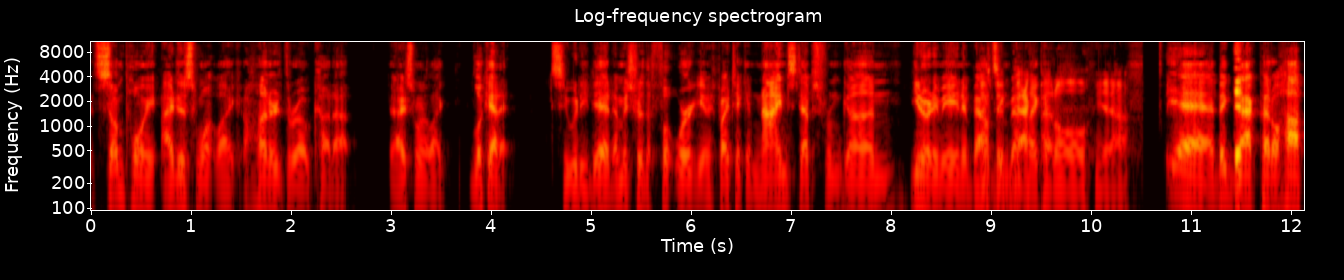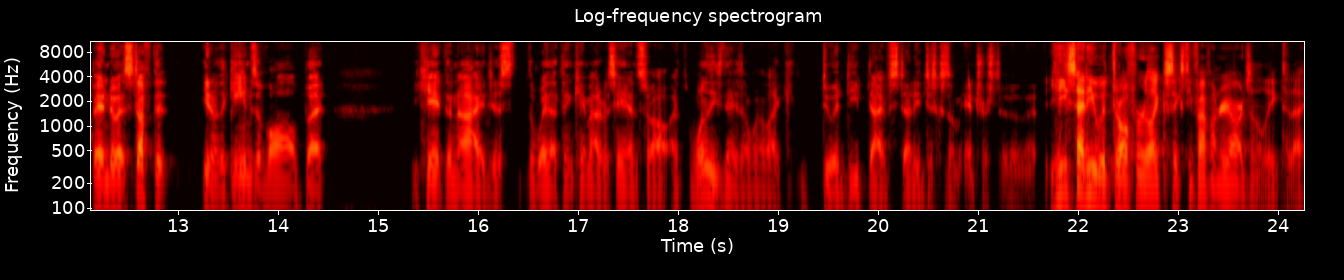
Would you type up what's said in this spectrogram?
at some point, I just want like a hundred throw cut up. I just want to like look at it, see what he did. I'm sure the footwork, you know, he's probably taking nine steps from gun. You know what I mean, and bouncing back, back like pedal. Yeah, yeah, big back pedal, hop into it. Stuff that you know the game's evolved, but you can't deny just the way that thing came out of his hands. So I'll, one of these days, I want to like do a deep dive study just because I'm interested in it. He said he would throw for like 6,500 yards in the league today.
